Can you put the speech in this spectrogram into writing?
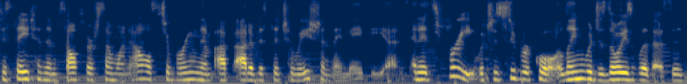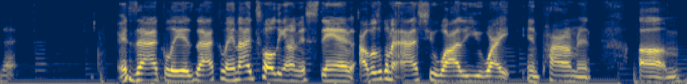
to say to themselves or someone else to bring them up out of a situation they may be in. And it's free, which is super cool. Language is always with us, isn't it? Exactly, exactly. And I totally understand. I was going to ask you why do you write empowerment um,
